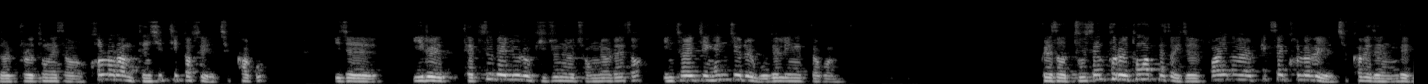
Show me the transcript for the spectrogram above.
NeRF를 통해서 color랑 density 값을 예측하고 이제 이를 depth value로 기준으로 정렬해서 interacting hands를 모델링했다고 합니다. 그래서 두 샘플을 통합해서 이제 final pixel color를 예측하게 되는데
